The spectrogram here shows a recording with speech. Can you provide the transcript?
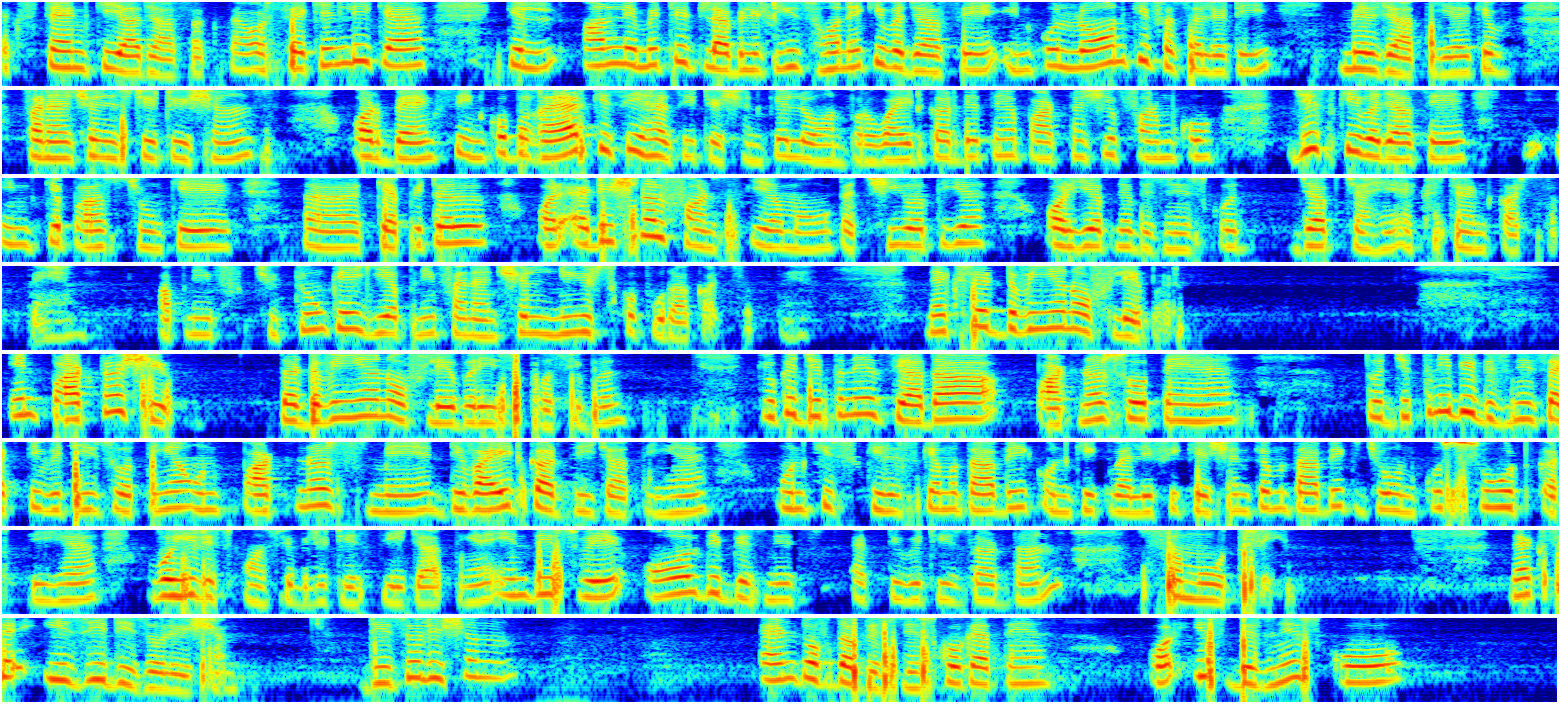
एक्सटेंड किया जा सकता है। और सेकेंडली क्या है कि अनलिमिटेड लाइबिलिटीज़ होने की वजह से इनको लोन की फैसिलिटी मिल जाती है कि फाइनेंशियल इंस्टीट्यूशंस और बैंक्स इनको बगैर किसी हेजिटेशन के लोन प्रोवाइड कर देते हैं पार्टनरशिप फर्म को, जिसकी वजह से इनके पास चूँकि कैपिटल और एडिशनल फंड्स की अमाउंट अच्छी होती है और ये अपने बिज़नेस को जब चाहें एक्सटेंड कर सकते हैं। अपनी, क्योंकि ये अपनी फाइनेंशियल नीड्स को पूरा कर सकते हैं। नेक्स्ट है division of labour in partnership the division of labour is possible क्योंकि जितने ज़्यादा पार्टनर्स होते हैं तो जितनी भी बिज़नेस एक्टिविटीज़ होती हैं, उन पार्टनर्स में डिवाइड कर दी जाती हैं उनकी स्किल्स के मुताबिक, उनकी क्वालिफिकेशन के मुताबिक, जो उनको सूट करती है, वही रिस्पॉन्सिबिलिटीज़ दी जाती हैं। In this way all the business activities are done smoothly next है easy dissolution dissolution end of the business को कहते हैं। और इस बिज़नेस को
